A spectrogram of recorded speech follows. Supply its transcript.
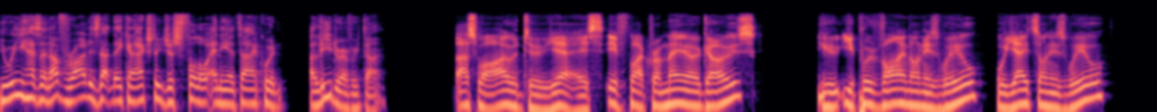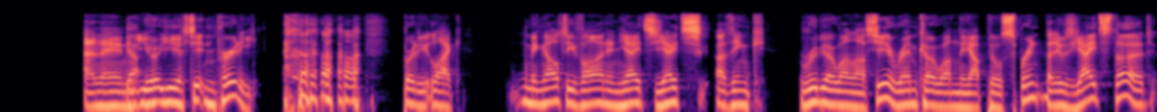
UE has enough riders that they can actually just follow any attack with a leader every time. That's what I would do. Yeah, it's, if like Romeo goes, you you put Vine on his wheel or Yates on his wheel, and then Yeah. you're you're sitting pretty, pretty like McNulty, Vine, and Yates. Yates, I think Rubio won last year. Remco won the uphill sprint, but it was Yates third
